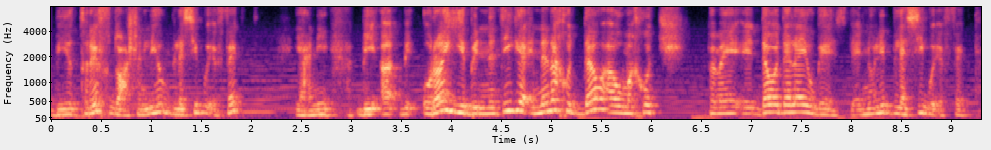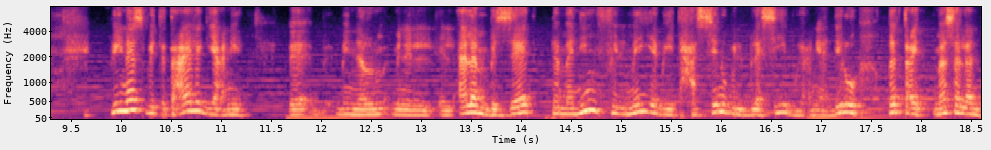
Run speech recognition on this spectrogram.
بيترفضوا عشان ليهم placebo effect يعني بي قريب النتيجة إن أنا آخد دواء أو ما آخدش. فما الدواء ده لا يجاز لأنه ليه placebo effect في ناس بتتعالج يعني من من الألم بالذات 80% بيتحسنوا بالبلاسيبو. يعني اديله قطعة مثلا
